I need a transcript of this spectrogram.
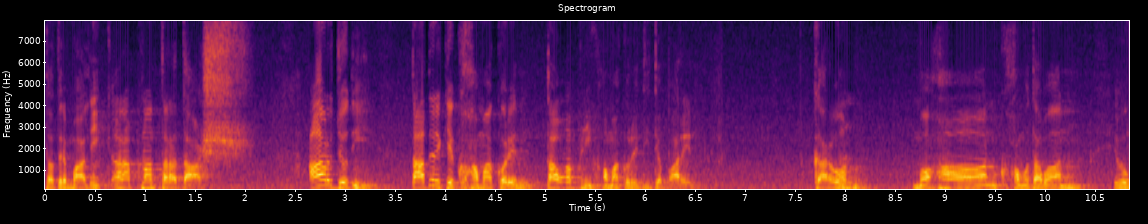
তাদের মালিক। আর আপনার তারা দাস। আর যদি তাদেরকে ক্ষমা করেন, তাও আপনি ক্ষমা করে দিতে পারেন। কারণ মহান ক্ষমতাবান এবং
